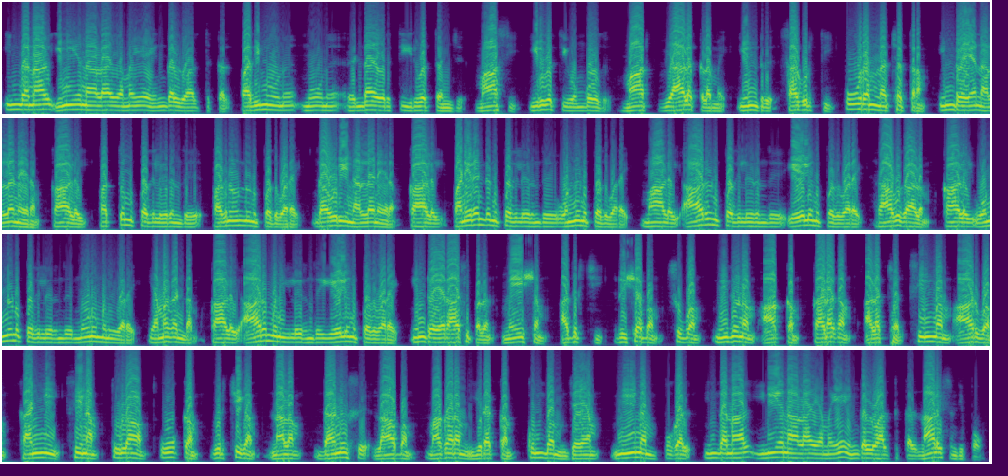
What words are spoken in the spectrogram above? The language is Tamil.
இந்த நாள் இனிய நாளாய் அமைய எங்கள் வாழ்த்துக்கள். பதிமூணு மூணு ரெண்டாயிரத்தி இருபத்தஞ்சு மாசி இருபத்தி ஒன்பது மார்ச் வியாழக்கிழமை. இன்று சகுர்த்தி பூரம் நட்சத்திரம் இன்றைய நல்ல நேரம் காலை பத்து முப்பதிலிருந்து பதினொன்று முப்பது வரை. கௌரி நல்ல நேரம் காலை பனிரெண்டு முப்பதிலிருந்து ஒன்னு முப்பது வரை. மாலை ஆறு முப்பதிலிருந்து ஏழு முப்பது வரை. ராவுகாலம் காலை ஒன்னு முப்பதிலிருந்து மூணு மணி வரை. யமகண்டம் காலை ஆறு மணியிலிருந்து ஏழு முப்பது வரை. இன்றைய ராசி பலன் மேஷம் அதிர்ச்சி ரிஷபம் சுபம் மிதுனம் ஆக்கம் கடகம் அலச்சல் சிம்மம் ஆர்வம் கன்னி சினம் துலாம் ஊக்கம் விருச்சிகம் நலம் தனுசு லாபம் மகரம் இரக்கம் கும்பம் ஜெயம் மீனம் புகழ். இந்த நாள் இனிய நாளாயமைய எங்கள் வாழ்த்துக்கள். நாளை சந்திப்போம்.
